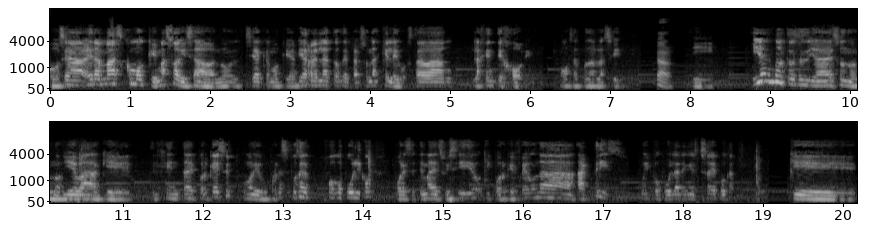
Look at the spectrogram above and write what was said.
o sea, era más como que más suavizado, ¿no? O sea, como que había relatos de personas que le gustaban la gente joven, vamos a ponerlo así. Claro. Y, y ya, ¿no? Entonces ya eso nos, nos lleva a que el hentai, ¿por qué se, como digo, por qué se puso en foco público? Por ese tema del suicidio y porque fue una actriz muy popular en esa época que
